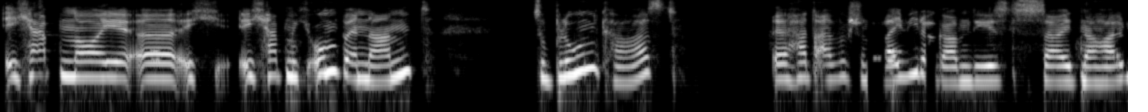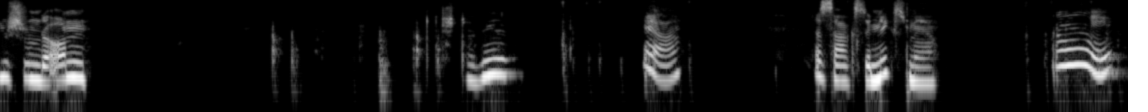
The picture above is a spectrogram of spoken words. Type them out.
ich habe neu, äh, ich, ich habe mich umbenannt zu Blooncast. Er hat einfach schon drei Wiedergaben, die ist seit einer halben Stunde on. Stabil. Ja. Sagst du nichts mehr. Nee.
